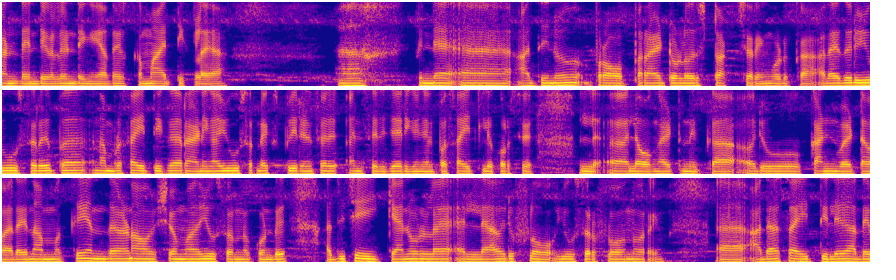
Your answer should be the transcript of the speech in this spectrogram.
കണ്ടന്റുകൾ ഉണ്ടെങ്കിൽ അതൊക്കെ മാറ്റിക്കളയുക. പിന്നെ അതിന് പ്രോപ്പറായിട്ടുള്ളൊരു സ്ട്രക്ചറിങ് കൊടുക്കുക അതായത് ഒരു യൂസർ ഇപ്പോൾ നമ്മുടെ സൈറ്റിൽ കയറുകയാണെങ്കിൽ ആ യൂസറിന്റെ എക്സ്പീരിയൻസ് അനുസരിച്ചായിരിക്കും. ചിലപ്പോൾ സൈറ്റിൽ കുറച്ച് ലോങ് ആയിട്ട് നിൽക്കുക ഒരു കൺവേർട്ട് അതായത് നമുക്ക് എന്താണ് ആവശ്യം ആ യൂസറിനെ കൊണ്ട്? അത് ചെയ്യിക്കാനുള്ള എല്ലാ ഒരു ഫ്ലോ യൂസർ ഫ്ലോ എന്ന് പറയും. അത് ആ സൈറ്റിൽ അതേ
